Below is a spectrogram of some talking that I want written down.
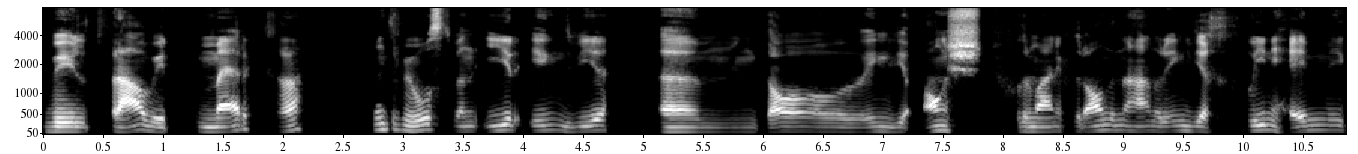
Weil die Frau wird merken, unterbewusst, wenn ihr irgendwie ähm, da irgendwie Angst vor der Meinung der anderen habt oder irgendwie eine kleine Hemmung,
